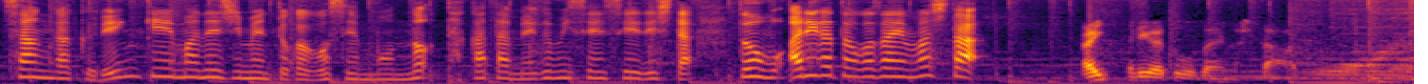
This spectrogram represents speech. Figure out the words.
産学連携マネジメントがご専門の高田恵先生でした。どうもありがとうございました。はいありがとうございました。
